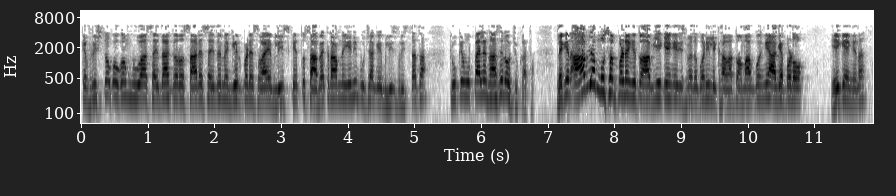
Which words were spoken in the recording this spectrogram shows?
کہ فرشتوں کو گم ہوا، سجدہ کرو، سارے سجدے میں گر پڑے سوائے ابلیس کے، تو سابق رام نے یہ نہیں پوچھا کہ ابلیس فرشتہ تھا، کیونکہ وہ پہلے نازل ہو چکا تھا۔ لیکن آپ جب مصحف پڑھیں گے تو آپ یہ کہیں گے جس میں تو کوئی نہیں لکھا ہوا، تو ہم آپ کو کہیں گے آگے پڑھو۔ یہی کہیں گے نا۔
